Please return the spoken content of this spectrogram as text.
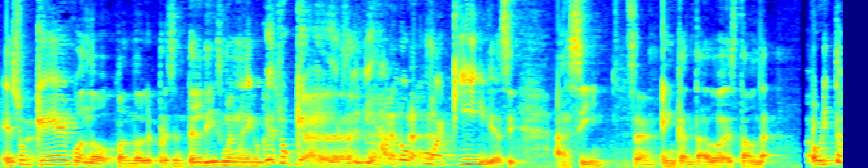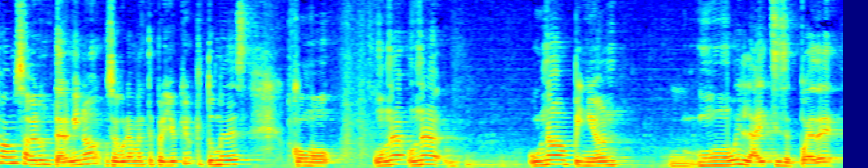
¿Eso Sí. qué? Cuando, cuando le presenté el Discman me dijo, ¿qué eso qué? Ya. Es el diablo, como aquí. Y así, así Sí. encantado esta onda. Ahorita vamos a ver un término, seguramente, pero yo quiero que tú me des como una, una, una opinión muy light, si se puede.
